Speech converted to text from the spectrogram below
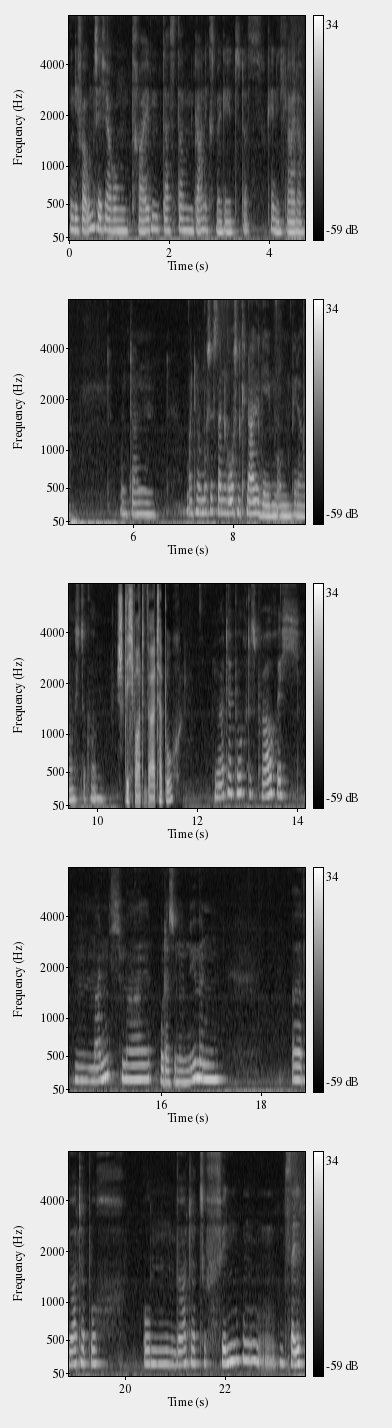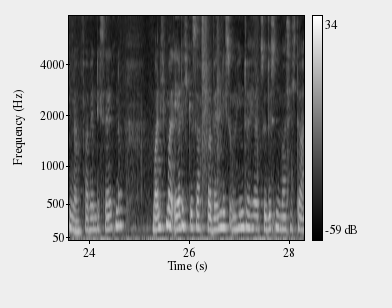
in die Verunsicherung treiben, dass dann gar nichts mehr geht. Das kenne ich leider. Und dann, manchmal muss es dann einen großen Knall geben, um wieder rauszukommen. Stichwort Wörterbuch. Wörterbuch, das brauche ich manchmal oder Synonymen äh, Wörterbuch um Wörter zu finden. Seltener, verwende ich seltener. Manchmal, ehrlich gesagt, verwende ich es, um hinterher zu wissen, was ich da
